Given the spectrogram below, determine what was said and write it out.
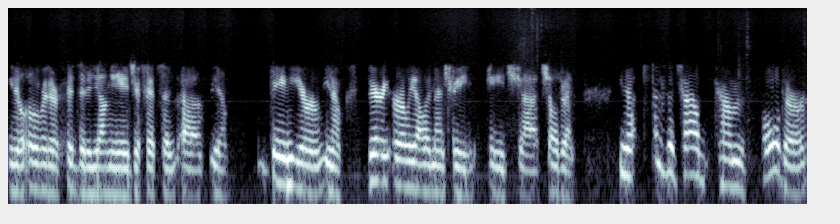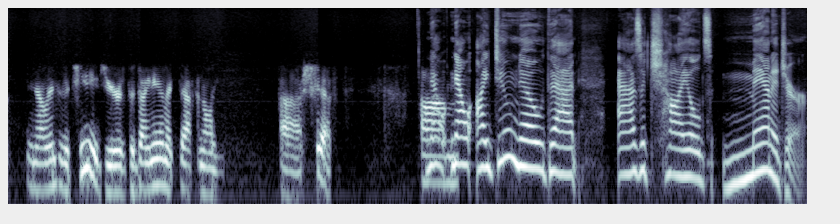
you know, over their kids at a young age. If it's a, a you know, baby or you know, very early elementary age uh, children you know, as the child becomes older, you know, into the teenage years, the dynamic definitely uh, shifts. Um, now, now, I do know that as a child's manager,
